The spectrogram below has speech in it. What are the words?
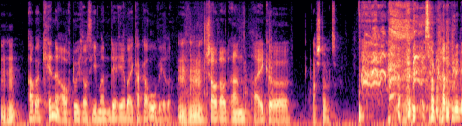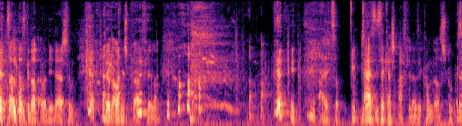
Mhm. aber kenne auch durchaus jemanden, der eher bei Kakao wäre. Mhm. Shoutout an Heike. Ach, stimmt. ich habe gerade irgendwie ganz anders gedacht, aber die, ja, stimmt. Die hat auch einen Sprachfehler. Also bitte. Na, es ist ja kein Sprachfehler, sie kommt aus Stuttgart. es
